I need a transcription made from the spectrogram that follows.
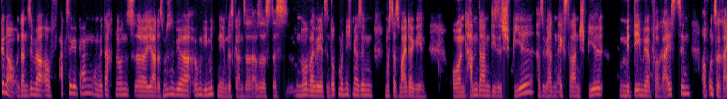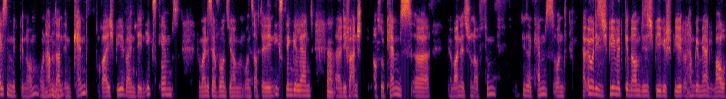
Genau, und dann sind wir auf Achse gegangen und wir dachten uns, äh, ja, das müssen wir irgendwie mitnehmen, das Ganze. Also das, das, nur weil wir jetzt in Dortmund nicht mehr sind, muss das weitergehen. Und haben dann dieses Spiel, also wir hatten extra ein Spiel mit dem wir verreist sind, auf unsere Reisen mitgenommen und haben mhm. dann in Camps zum Beispiel, bei den DNX-Camps, du meintest ja vor uns, wir haben uns auf der DNX kennengelernt, ja. äh, die veranstalten auch so Camps, äh, wir waren jetzt schon auf fünf dieser Camps und haben immer dieses Spiel mitgenommen, dieses Spiel gespielt und haben gemerkt, wow,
